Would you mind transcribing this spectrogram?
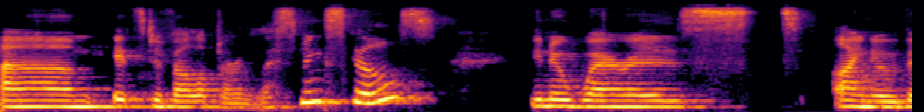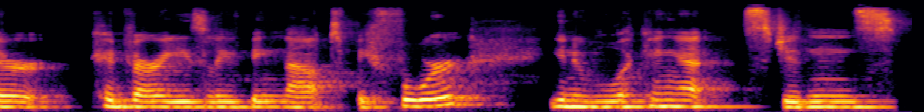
Um, it's developed our listening skills, you know, whereas I know there could very easily have been that before, you know, looking at students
